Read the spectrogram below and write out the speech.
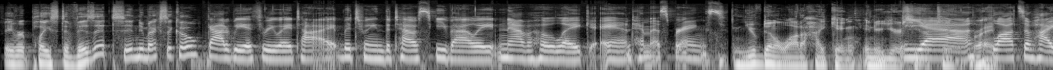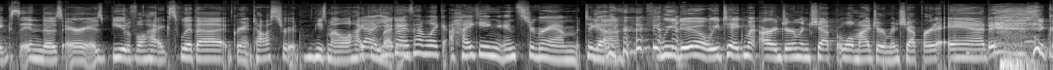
Favorite place to visit in New Mexico? Got to be a three way tie between the Taos Ski Valley, Navajo Lake, and Jemez Springs. And you've done a lot of hiking in your years here Yeah, too, right? lots of hikes in those areas. Beautiful hikes with uh, Grant Tosterud. He's my little hiking buddy. yeah, you buddy. guys have like a hiking Instagram together. Yeah, we do. We take my our German Shepherd, well, my German Shepherd, and Grant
